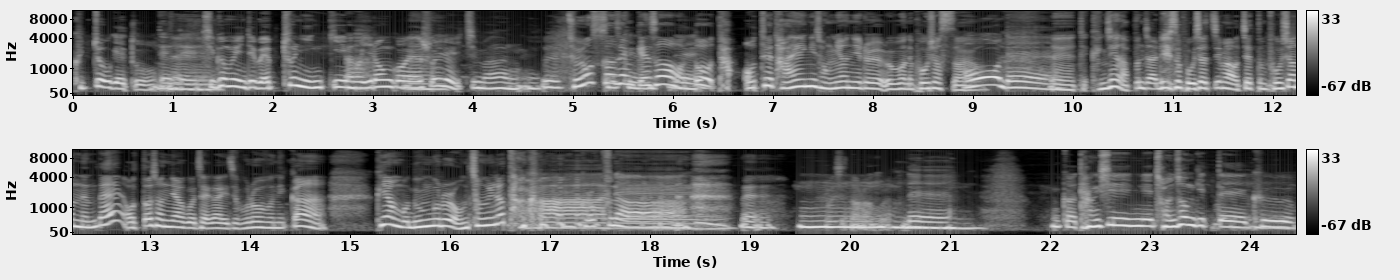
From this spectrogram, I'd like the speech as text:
그쪽에도 네네. 네. 지금은 이제 웹툰 인기 뭐 아, 이런 거에 네. 쏠려 있지만 네, 조영수 선생님께서 네. 또 다, 어떻게 다행히 정년이를 이번에 보셨어요. 오, 네. 네, 굉장히 나쁜 자리에서 보셨지만 어쨌든 보셨는데 어떠셨냐고 제가 이제 물어보니까 그냥 뭐 눈물을 엄청 흘렸다고 아, 그렇구나. 네, 네. 음, 그러시더라고요. 네. 그러니까 당신이 전성기 때그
